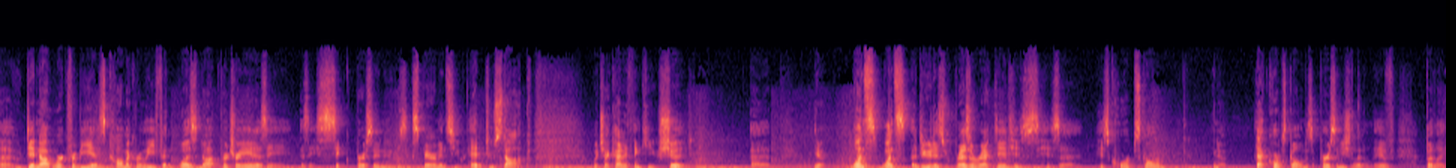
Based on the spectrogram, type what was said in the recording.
uh, who did not work for me as comic relief and was not portrayed as a as a sick person whose experiments you had to stop, which I kind of think you should. Uh, you know, once once a dude has resurrected his his uh, his corpse golem, you know that corpse golem is a person. You should let it live, but like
